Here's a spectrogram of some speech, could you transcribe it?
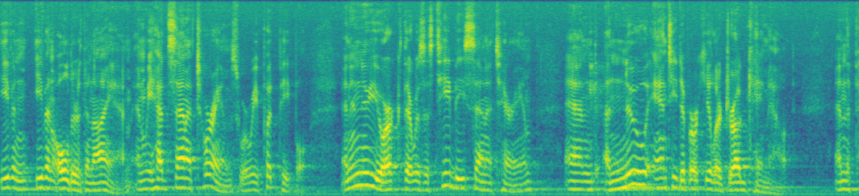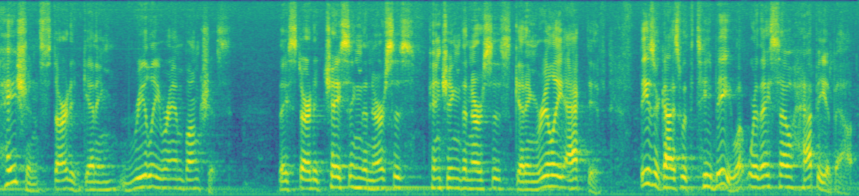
even, even older than I am. And we had sanatoriums where we put people. And in New York, there was a TB sanitarium, and a new anti-tubercular drug came out. And the patients started getting really rambunctious. They started chasing the nurses, pinching the nurses, getting really active. These are guys with TB. What were they so happy about?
